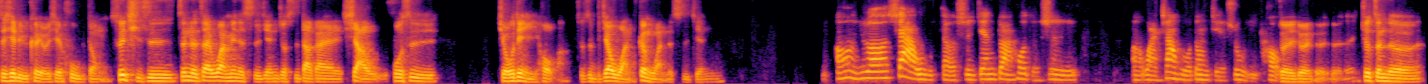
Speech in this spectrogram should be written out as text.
这些旅客有一些互动，所以其实真的在外面的时间就是大概下午或是九点以后吧，就是比较晚、更晚的时间。哦，你是说下午的时间段，或者是呃晚上活动结束以后？。对对对对对，就真的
